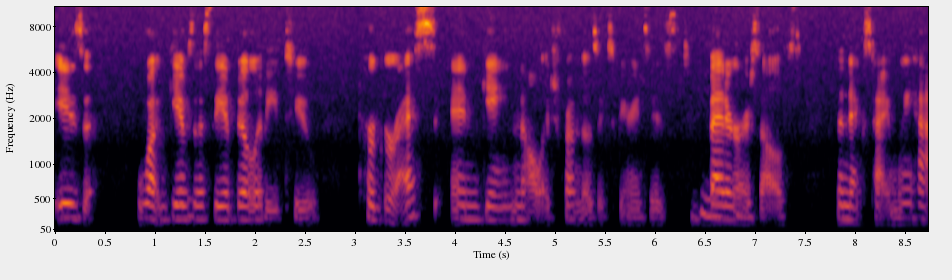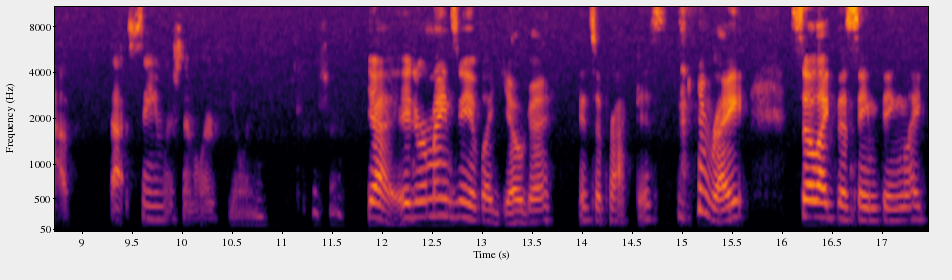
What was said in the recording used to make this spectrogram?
is what gives us the ability to progress and gain knowledge from those experiences to better mm-hmm. ourselves the next time we have that same or similar feeling. For sure. Yeah, it reminds me of like yoga. It's a practice, right? So, like the same thing, like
